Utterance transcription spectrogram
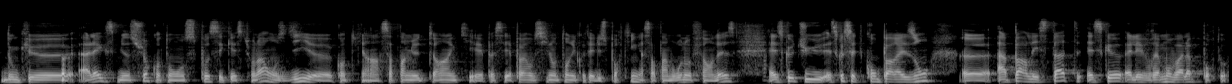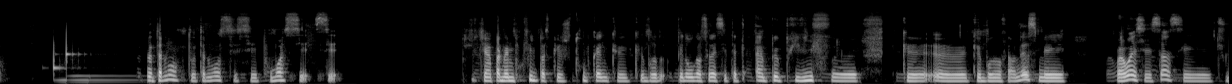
Donc, euh, Alex, bien sûr, quand on se pose ces questions-là, on se dit, euh, quand il y a un certain milieu de terrain qui est passé il n'y a pas aussi longtemps du côté du Sporting, un certain Bruno Fernandez, est-ce que, tu, est -ce que cette comparaison, euh, à part les stats, est-ce qu'elle est vraiment valable pour toi? Totalement, totalement. c'est pour moi, c'est je dirais pas le même profil parce que je trouve quand même que, Pedro Gonçalves est peut-être un peu plus vif euh, que, euh, que Bruno Fernandes, mais ouais, ouais c'est ça, c'est, tu,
